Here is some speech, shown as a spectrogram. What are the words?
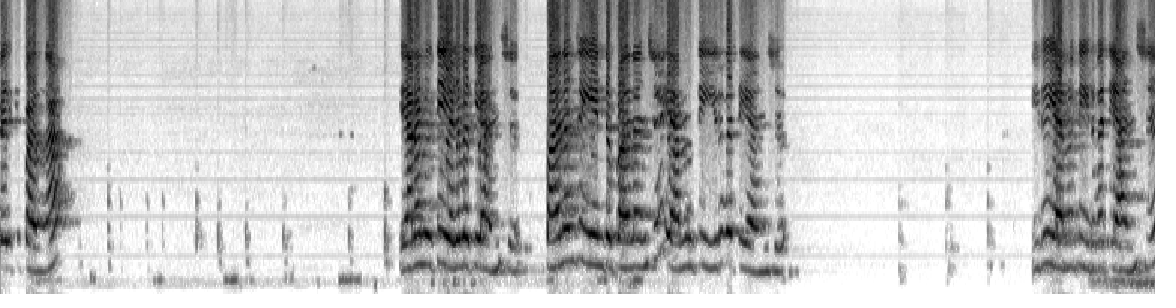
பெருக்கி பாருங்க. இருநூத்தி எழுபத்தி அஞ்சு. பதினஞ்சு இன்ட்டு பதினஞ்சு இருநூத்தி இருபத்தி அஞ்சு. இது இருநூத்தி இருபத்தி அஞ்சு.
